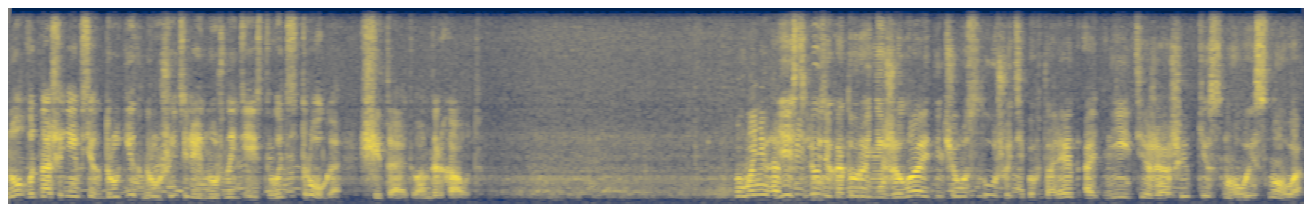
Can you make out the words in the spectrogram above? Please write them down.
Но в отношении всех других нарушителей нужно действовать строго, считает Вандерхаут. Есть люди, которые не желают ничего слушать и повторяют одни и те же ошибки снова и снова.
